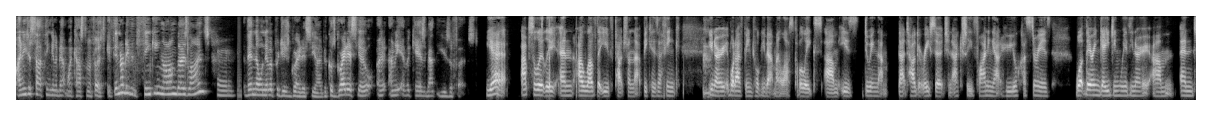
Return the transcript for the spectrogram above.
I need to start thinking about my customer first. If they're not even thinking along those lines, Mm. then they'll never produce great SEO because great SEO only ever cares about the user first. Yeah, absolutely. And I love that you've touched on that because I think, you know, what I've been talking about my last couple of weeks um, is doing that that target research and actually finding out who your customer is, what they're engaging with, you know, um, and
